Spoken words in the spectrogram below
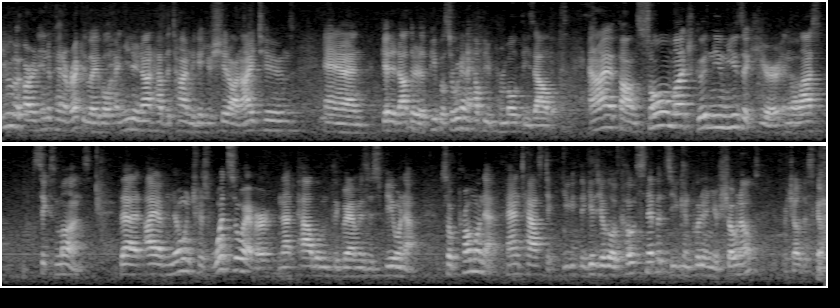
you are an independent record label and you do not have the time to get your shit on iTunes and get it out there to people. So we're going to help you promote these albums. And I have found so much good new music here in the last six months that I have no interest whatsoever in that album that the Grammys is spewing up. So PromoNet, fantastic. You, it gives you a little code snippet so you can put it in your show notes, which I'll discuss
